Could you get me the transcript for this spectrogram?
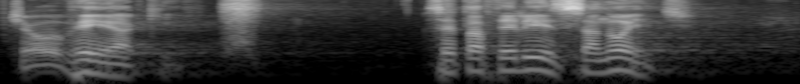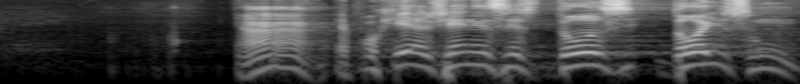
Deixa eu ver aqui. Você está feliz essa noite? Ah, é porque é Gênesis 12, 2, 1.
